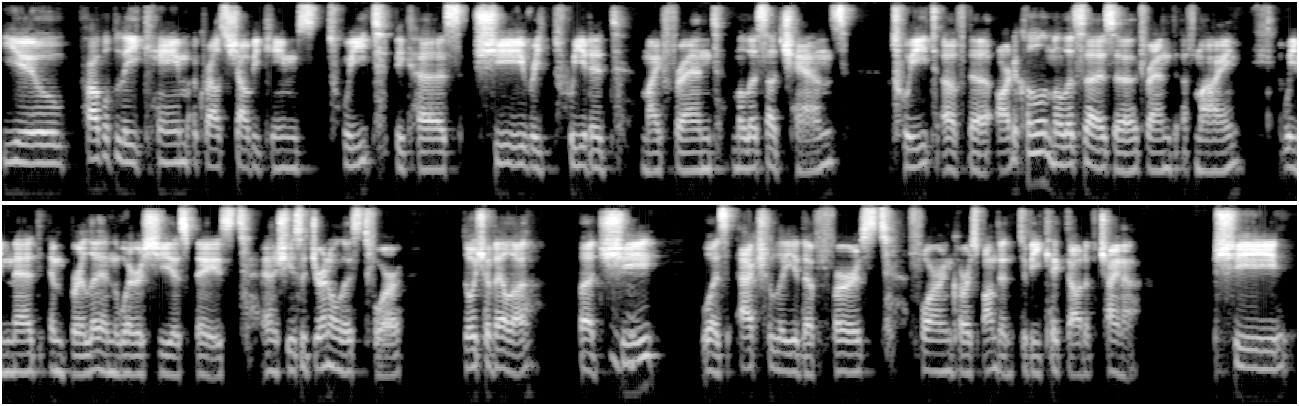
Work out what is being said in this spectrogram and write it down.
You probably came across Hsiao Bi-khim's tweet because she retweeted my friend Melissa Chan's tweet of the article. Melissa is a friend of mine. We met in Berlin, where she is based, and she's a journalist for Deutsche Welle. But mm-hmm. she was actually the first foreign correspondent to be kicked out of China she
